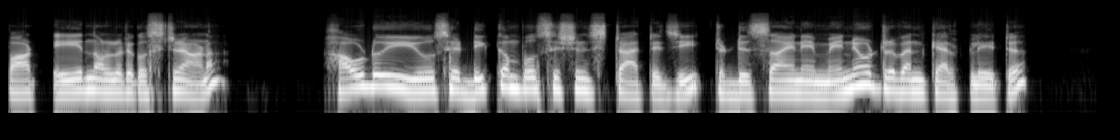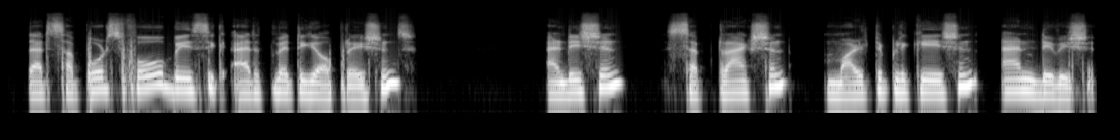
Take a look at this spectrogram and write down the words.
പാർട്ട് എ എന്നുള്ളൊരു ക്വസ്റ്റ്യൻ ആണ്. How do you use a decomposition strategy to design a menu driven calculator that supports four basic arithmetic operations addition, subtraction, multiplication and division.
